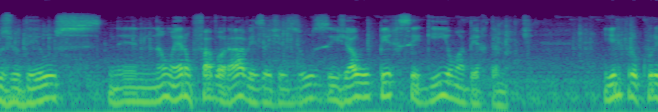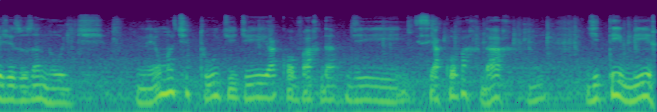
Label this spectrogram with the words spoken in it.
os judeus né, não eram favoráveis a Jesus e já o perseguiam abertamente. E ele procura Jesus à noite né, uma atitude de, acovarda, de, se acovardar, né, de temer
